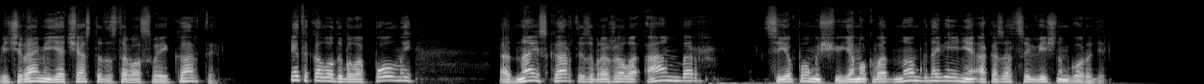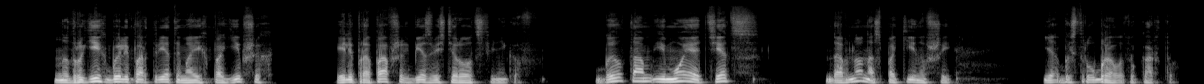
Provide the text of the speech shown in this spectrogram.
Вечерами я часто доставал свои карты. Эта колода была полной. Одна из карт изображала Амбер. С ее помощью я мог в одно мгновение оказаться в вечном городе. На других были портреты моих погибших или пропавших без вести родственников. Был там и мой отец, давно нас покинувший. Я быстро убрал эту карту.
